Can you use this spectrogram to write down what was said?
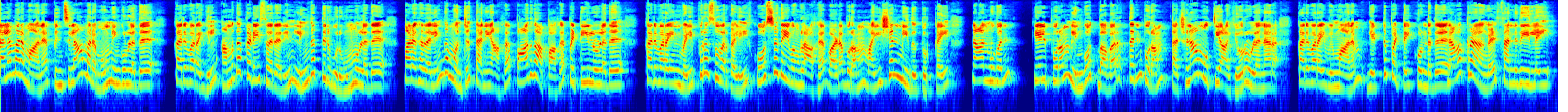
தலமரமான பிஞ்சிலா மரமும் இங்குள்ளது. கருவறையில் அமுதக்கடேஸ்வரரின் லிங்க திருவுருவும் உள்ளது. மரகத லிங்கம் ஒன்று தனியாக பாதுகாப்பாக பெட்டியில் உள்ளது. கருவறையின் வெளிப்புற சுவர்களில் கோஷ்ட தெய்வங்களாக வடபுறம் மகிஷன் மீது துர்க்கை நான்முகன் கீழ்ப்புறம் லிங்கோத்பவர் தென்புறம் தட்சிணாமூர்த்தி ஆகியோர் உள்ளனர். கருவறை விமானம் எட்டு கொண்டது. நவக்கிரகங்கள் சன்னதி இல்லை.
